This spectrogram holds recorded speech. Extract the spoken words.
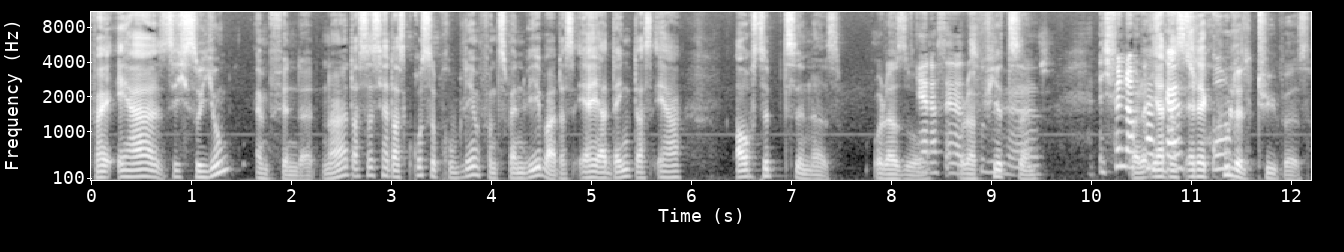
weil er sich so jung empfindet. Ne? Das ist ja das große Problem von Sven Weber, dass er ja denkt, dass er auch 17 ist oder so. Ja, dass er Oder 14. Gehört. Ich finde auch Pascals Ja, dass er der Spruch, coole Typ ist.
